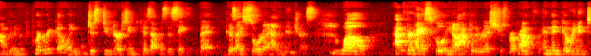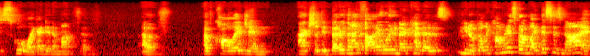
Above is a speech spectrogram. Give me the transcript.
i'm gonna move to puerto rico and just do nursing because that was the safe bet because i sort of had an interest. Mm-hmm. Well, after high school, you know, after the relationship broke off, and then going into school, like I did a month of of of college, and I actually did better than I thought I would, and I kind of was, you know, mm-hmm. building confidence. But I'm like, this is not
